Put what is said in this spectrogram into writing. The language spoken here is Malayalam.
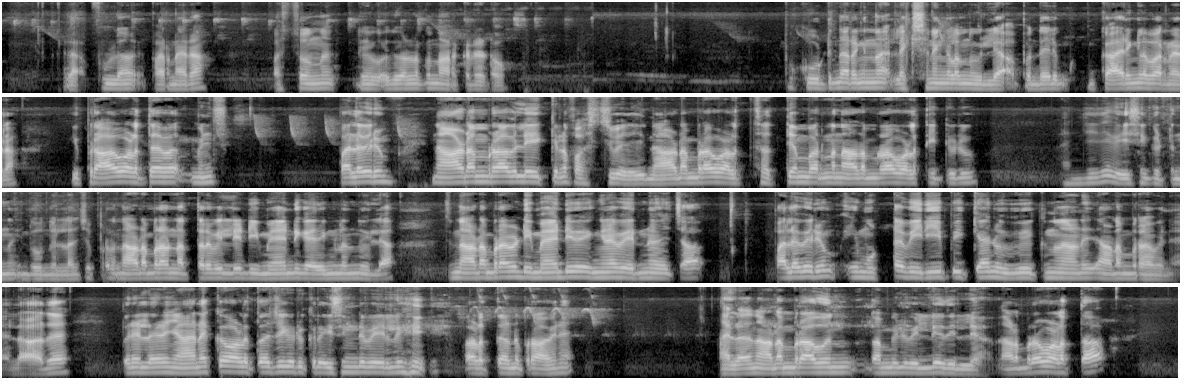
അല്ല ഫുള്ള് പറഞ്ഞുതരാം. ഫസ്റ്റ് ഒന്ന് ഇതുപോലൊക്കെ ഒന്ന് ഇറക്കട്ടെ കേട്ടോ ഇപ്പോൾ ലക്ഷണങ്ങളൊന്നുമില്ല. അപ്പോൾ എന്തായാലും കാര്യങ്ങൾ പറഞ്ഞുതരാം. ഈ പ്രാവ് വളർത്തുക മീൻസ് പലവരും നാടൻ പ്രാവിലേക്കാണ് ഫസ്റ്റ് വരിക ഈ നാടൻ പ്രാവ് വളർത്തി സത്യം പറഞ്ഞ നാടൻ പ്രാവ് വളർത്തിയിട്ടൊരു അഞ്ചിന്റെ വയസ്സിൽ കിട്ടുന്നു തോന്നുന്നില്ല. എന്ന് വെച്ചാൽ നാടൻ പ്രാവിന് അത്ര വലിയ ഡിമാൻഡ് കാര്യങ്ങളൊന്നുമില്ല നാടൻ പ്രാവിന് ഡിമാൻഡ് എങ്ങനെ വരുന്നത് വെച്ചാൽ പലവരും ഈ മുട്ട വിരിയിപ്പിക്കാൻ ഉപയോഗിക്കുന്നതാണ് നാടൻ പ്രാവിനെ. അല്ലാതെ പിന്നെ എല്ലാവരും ഞാനൊക്കെ വളർത്താച്ച ഒരു ക്രേസിന്റെ പേരിൽ വളർത്താണ് പ്രാവിനെ. അല്ലാതെ നാടൻ പ്രാവും തമ്മിൽ വലിയ ഇതില്ല. നാടൻ പ്രാവ് വളർത്താം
